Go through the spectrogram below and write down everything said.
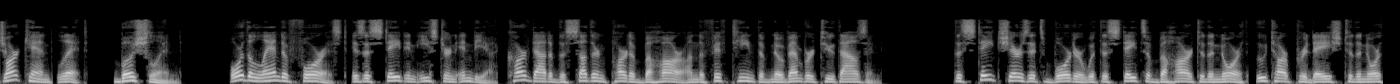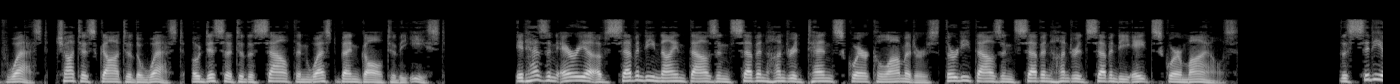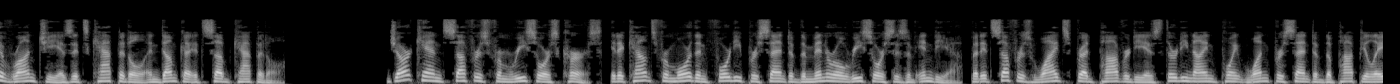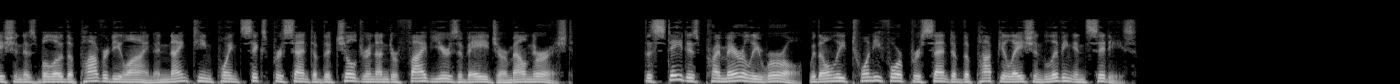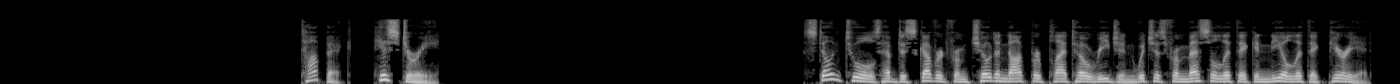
Jharkhand lit. Bushland, or the Land of Forest is a state in eastern India, carved out of the southern part of Bihar on 15 November 2000. The state shares its border with the states of Bihar to the north, Uttar Pradesh to the northwest, Chhattisgarh to the west, Odisha to the south and West Bengal to the east. It has an area of 79,710 square kilometers, 30,778 square miles. The city of Ranchi is its capital and Dumka its sub-capital. Jharkhand suffers from resource curse, it accounts for more than 40% of the mineral resources of India, but it suffers widespread poverty as 39.1% of the population is below the poverty line and 19.6% of the children under 5 years of age are malnourished. The state is primarily rural, with only 24% of the population living in cities. History Stone tools have discovered from Chota Nagpur Plateau region which is from Mesolithic and Neolithic period.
